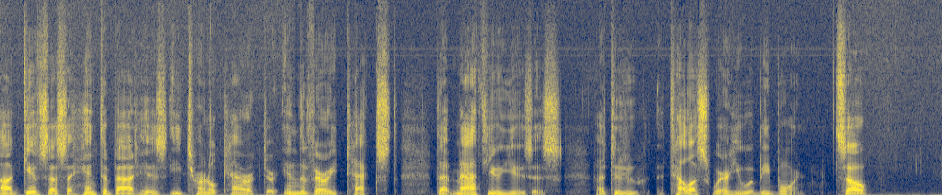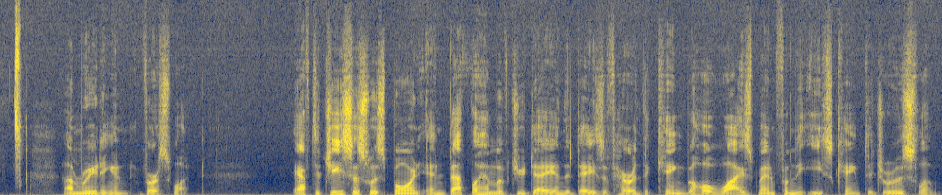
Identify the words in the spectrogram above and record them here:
uh, gives us a hint about his eternal character in the very text that Matthew uses uh, to tell us where he would be born. So I'm reading in verse 1. After Jesus was born in Bethlehem of Judea in the days of Herod the king, behold, wise men from the east came to Jerusalem.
